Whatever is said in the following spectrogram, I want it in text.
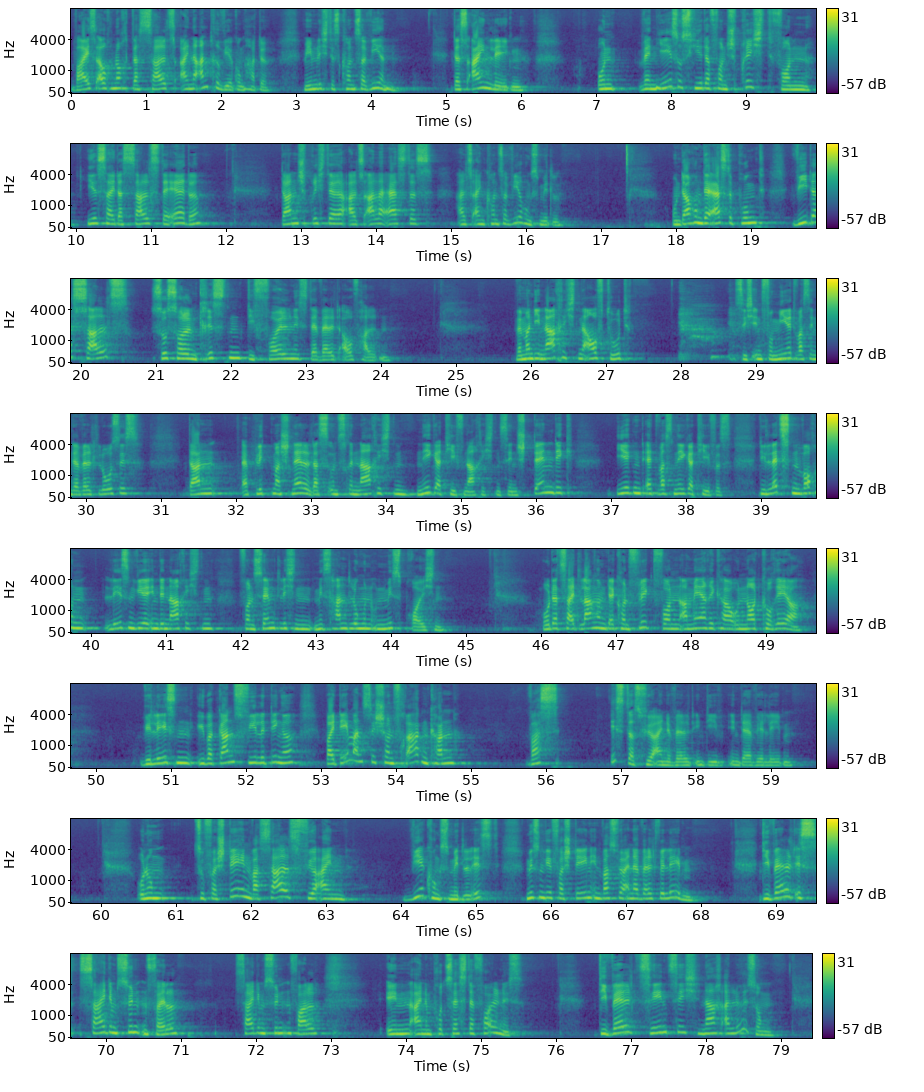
weiß auch noch, dass Salz eine andere Wirkung hatte, nämlich das Konservieren, das Einlegen. Und wenn Jesus hier davon spricht, von ihr sei das Salz der Erde, dann spricht er als allererstes als ein Konservierungsmittel. Und darum der erste Punkt, wie das Salz, so sollen Christen die Fäulnis der Welt aufhalten. Wenn man die Nachrichten auftut, sich informiert, was in der Welt los ist, dann erblickt man schnell, dass unsere Nachrichten Negativnachrichten sind, ständig irgendetwas Negatives. Die letzten Wochen lesen wir in den Nachrichten von sämtlichen Misshandlungen und Missbräuchen. Oder seit langem der Konflikt von Amerika und Nordkorea. Wir lesen über ganz viele Dinge, bei denen man sich schon fragen kann, was ist das für eine Welt, in, die, in der wir leben? Und um zu verstehen, was Salz für ein Wirkungsmittel ist, müssen wir verstehen, in was für einer Welt wir leben. Die Welt ist seit dem Sündenfall, seit dem Sündenfall in einem Prozess der Fäulnis. Die Welt sehnt sich nach Erlösung.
